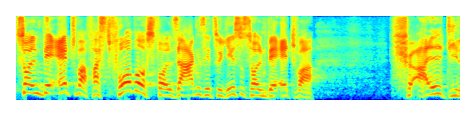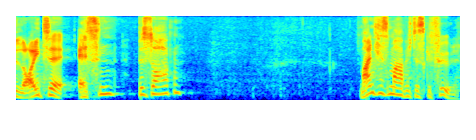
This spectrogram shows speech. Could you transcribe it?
Sollen wir etwa, fast vorwurfsvoll sagen sie zu Jesus, sollen wir etwa für all die Leute Essen besorgen? Manches Mal habe ich das Gefühl,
